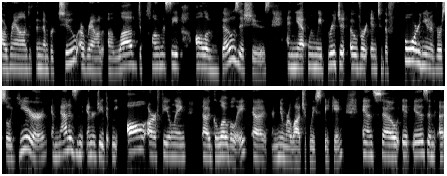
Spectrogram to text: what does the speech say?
around the number two around uh, love diplomacy all of those issues. And yet, when we bridge it over into the four universal year, and that is an energy that we all are feeling uh, globally, uh, numerologically speaking. And so it is an, a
